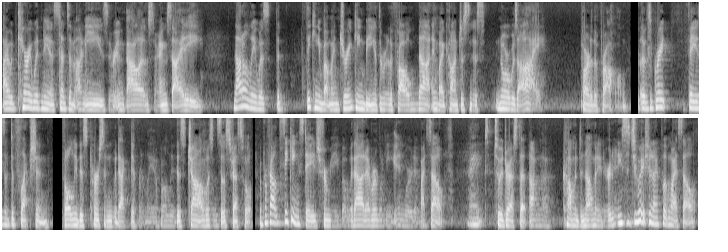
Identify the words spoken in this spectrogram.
I would carry with me a sense of unease or imbalance or anxiety. Not only was the thinking about my drinking being at the root of the problem not in my consciousness, nor was I part of the problem. It was a great phase of deflection if only this person would act differently, if only this job wasn't so stressful. A profound seeking stage for me, but without ever looking inward at myself. Right. To address that I'm the common denominator in any situation I put myself.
